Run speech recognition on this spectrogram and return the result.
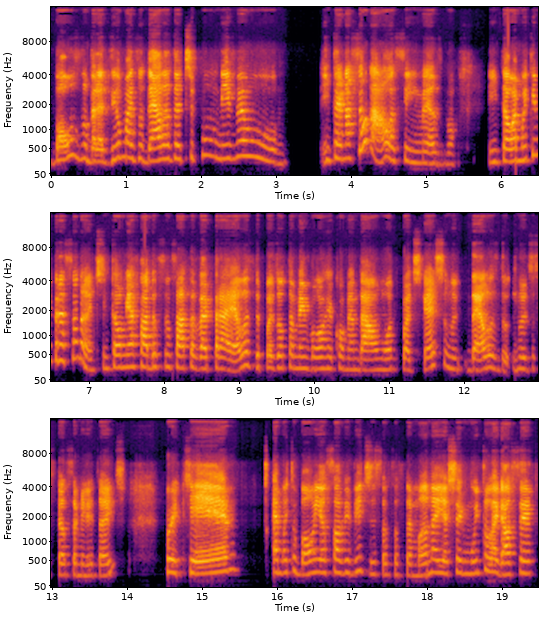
bons no Brasil, mas o delas é tipo um nível internacional assim mesmo. Então é muito impressionante. Então minha fada sensata vai para elas. Depois eu também vou recomendar um outro podcast no- delas do- no Dispensa Militante, porque é muito bom e eu só vivi disso essa semana e achei muito legal ser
